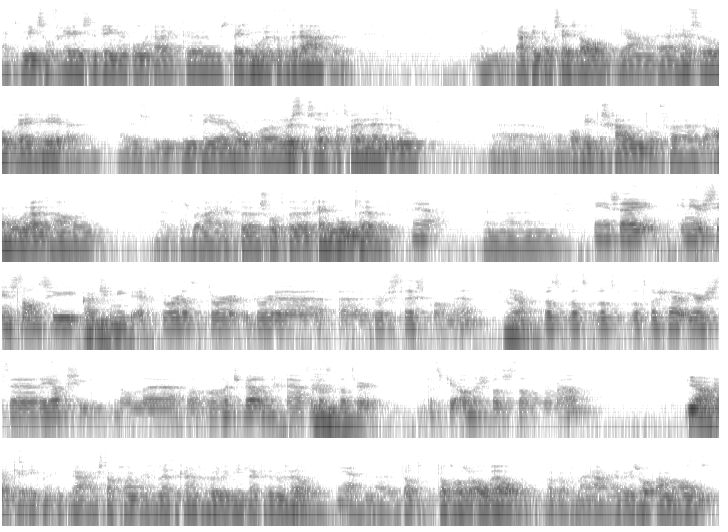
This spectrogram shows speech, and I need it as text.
eigenlijk de minst dingen kon ik eigenlijk uh, steeds moeilijker verdragen. En daar ging ik ook steeds wel ja, uh, heftiger op reageren. dus niet meer heel uh, rustig zoals ik dat gewend ben te doen. of wat meer beschouwend of de angel eruit halen. het was bij mij echt een soort geen lont hebben. Ja. En, en je zei in eerste instantie had je niet echt door dat het door, door, de, door de stress kwam, hè? Ja. Wat, wat, wat, wat was jouw eerste reactie? Dan, uh, wat, had je wel in de gaten dat, dat, er, dat het je anders was dan normaal? Ja, ik, ik, ja, ik stak gewoon echt letterlijk en verhullijk niet lekker in mijn vel. Ja. En, uh, dat, dat was al wel, dat ik dacht van nou ja, er is wat aan de hand.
